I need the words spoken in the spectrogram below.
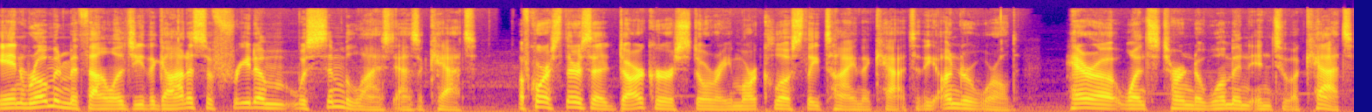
In Roman mythology, the goddess of freedom was symbolized as a cat, of course, there's a darker story more closely tying the cat to the underworld. Hera once turned a woman into a cat.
